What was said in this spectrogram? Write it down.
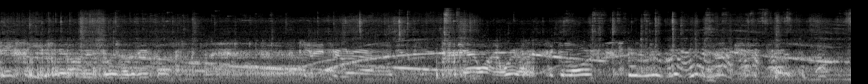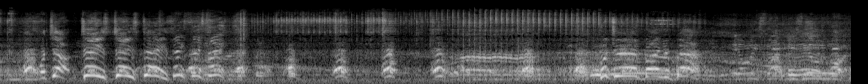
DC, head on into another vehicle. Get into your, uh, channel one, we're, uh, Sycamore. Watch out! Tease, tease, tease! Tease, tease, tease! Put your hands behind your back! He only stopped. He's the only one.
